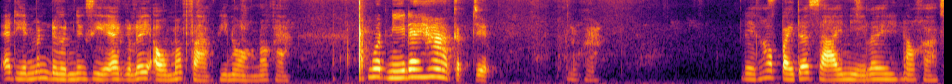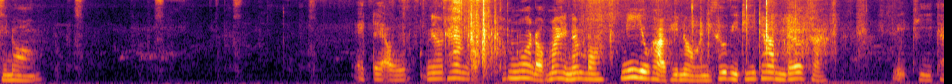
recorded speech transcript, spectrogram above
แอดเห็นมันเดินยังสี่แอดก็เลยเอามาฝากพี่น้องเนาะค่ะงวดนี้ได้ห้ากับเจ็ดเนาะค่ะเด็กเข้าไปด้านซ้ายหนีเลยเนาะค่ะพี่น้องแอดได้เอาแนวทางคำนวณออกมาให้น้ำบอมีอยู่ค่ะพี่น้องนี่คือวิธีทำเด้อค่ะ วิธีท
